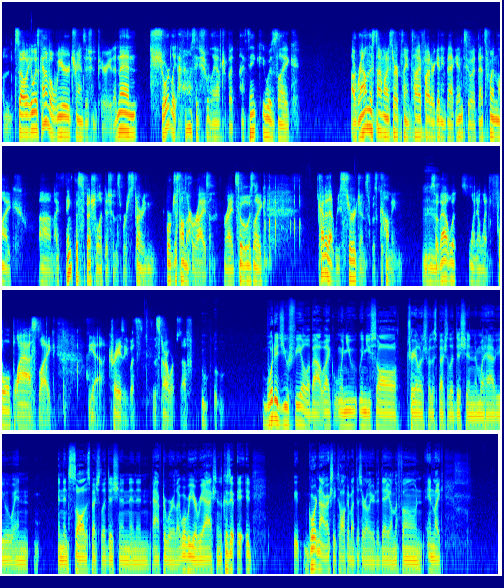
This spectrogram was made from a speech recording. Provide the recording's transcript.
Um, so it was kind of a weird transition period. And then shortly, I don't want to say shortly after, but I think it was like around this time when I started playing TIE Fighter, getting back into it, that's when like um, I think the special editions were starting, were just on the horizon, right? So it was like kind of that resurgence was coming. Mhm. So that was when it went full blast, like, yeah, crazy with the Star Wars stuff. what did you feel about like when you when you saw trailers for the special edition and what have you and and then saw the special edition and then afterward like what were your reactions because it, it, it, it gordon and i were actually talking about this earlier today on the phone and like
